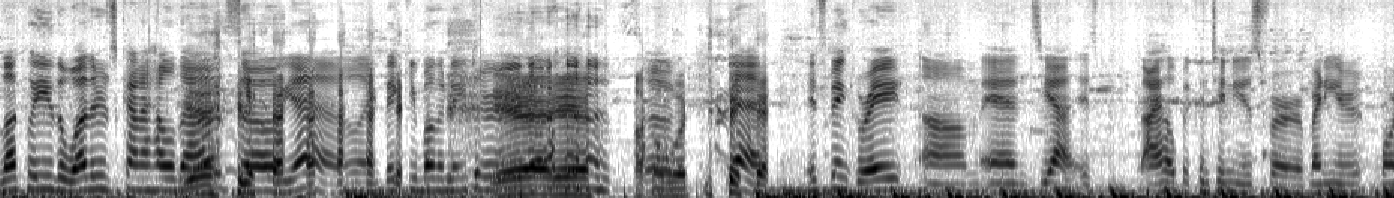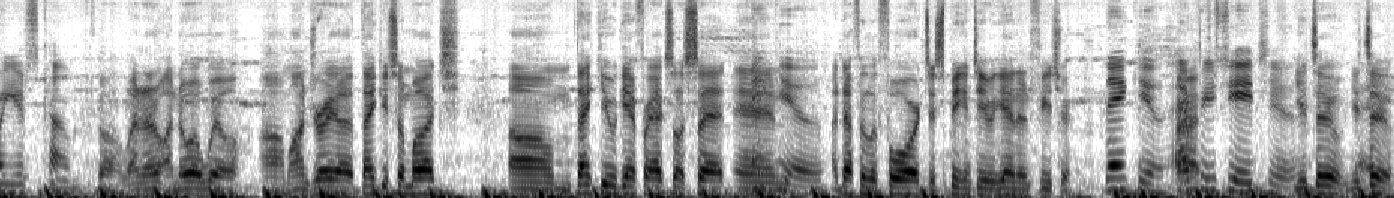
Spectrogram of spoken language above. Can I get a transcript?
luckily, the weather's kind of held out. So yeah, like thank you, Mother Nature. Yeah, yeah. So, yeah, it's been great. Um, and yeah, it's. I hope it continues for many year, more years to come. Oh, I know, I know it will. Um, Andrea, thank you so much. Um, thank you again for excellent set, and Thank you. I definitely look forward to speaking to you again in the future. Thank you. I right. appreciate you. You too. You too.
